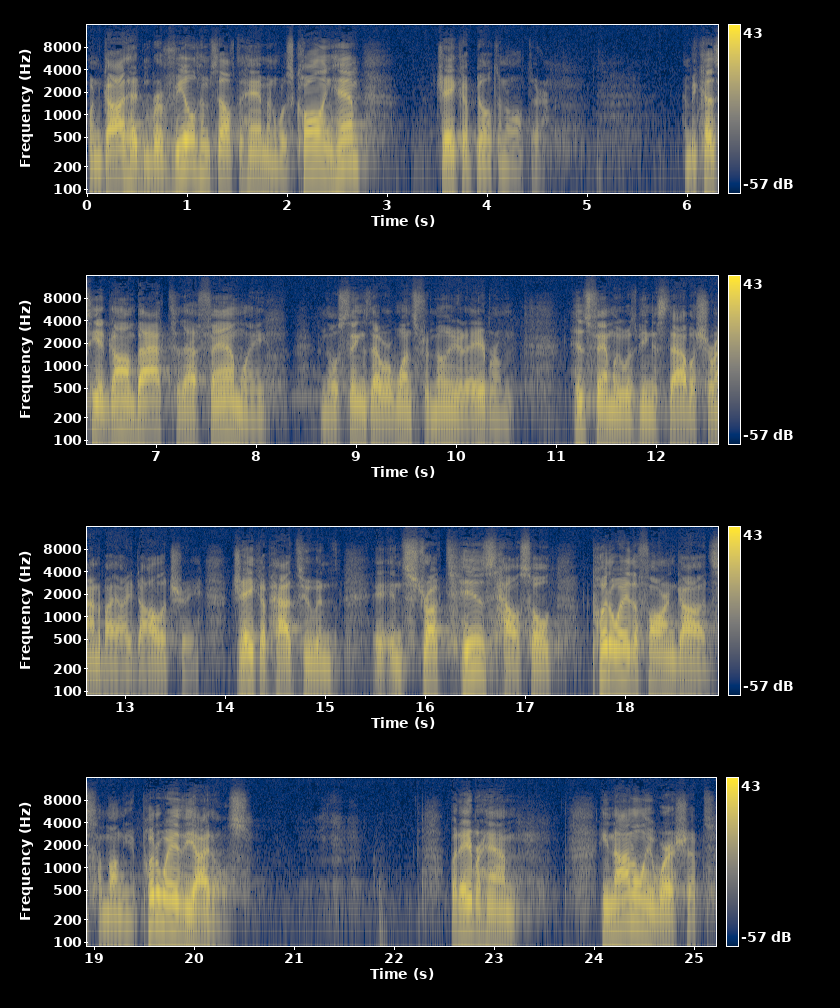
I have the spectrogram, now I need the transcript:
when God had revealed himself to him and was calling him, Jacob built an altar. And because he had gone back to that family and those things that were once familiar to Abram, his family was being established surrounded by idolatry. Jacob had to in, instruct his household put away the foreign gods among you, put away the idols. But Abraham, he not only worshiped,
